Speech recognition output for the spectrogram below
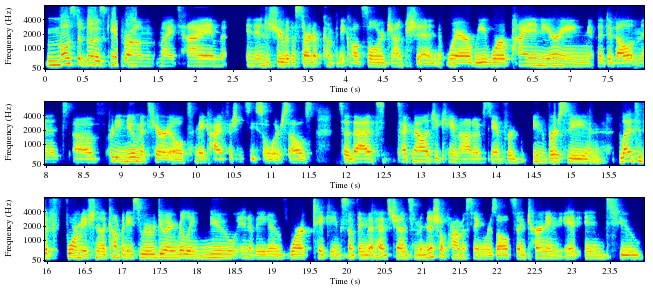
most of those came from my time in industry with a startup company called Solar Junction, where we were pioneering the development of pretty new material to make high efficiency solar cells. So that technology came out of Stanford University and led to the formation of the company. So we were doing really new, innovative work, taking something that had shown some initial promising results and turning it into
